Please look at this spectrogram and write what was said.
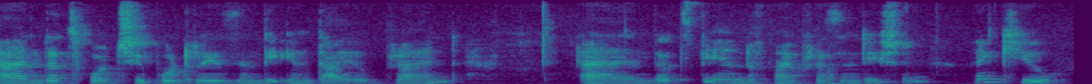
and that's what she portrays in the entire brand. And that's the end of my presentation. Thank you.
